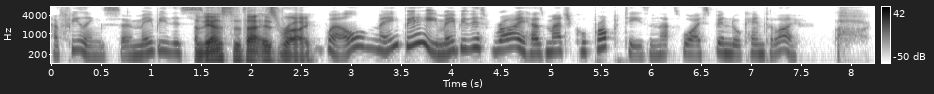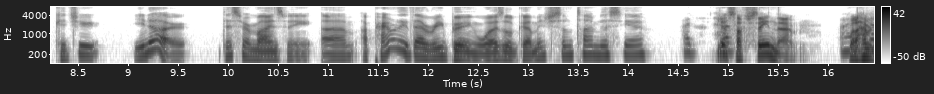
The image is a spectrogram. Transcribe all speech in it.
have feelings. So maybe this. And the answer to that is rye. well, maybe. Maybe this rye has magical properties and that's why Spindle came to life. Could you you know, this reminds me, um apparently they're rebooting Wurzel Gummidge sometime this year. I yes, I've seen that. I well, I have haven't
